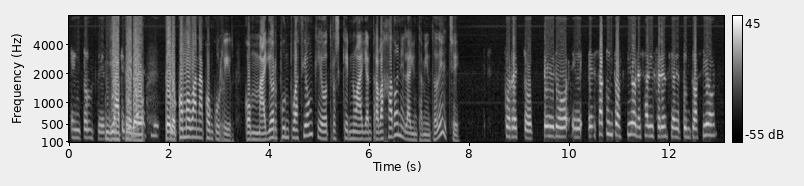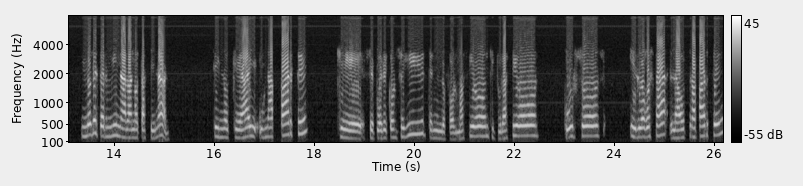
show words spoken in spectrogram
Entonces, ya, pero, pero ¿cómo van a concurrir? ¿Con mayor puntuación que otros que no hayan trabajado en el Ayuntamiento de Elche? Correcto, pero eh, esa puntuación, esa diferencia de puntuación no determina la nota final, sino que hay una parte que se puede conseguir teniendo formación, titulación, cursos, y luego está la otra parte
